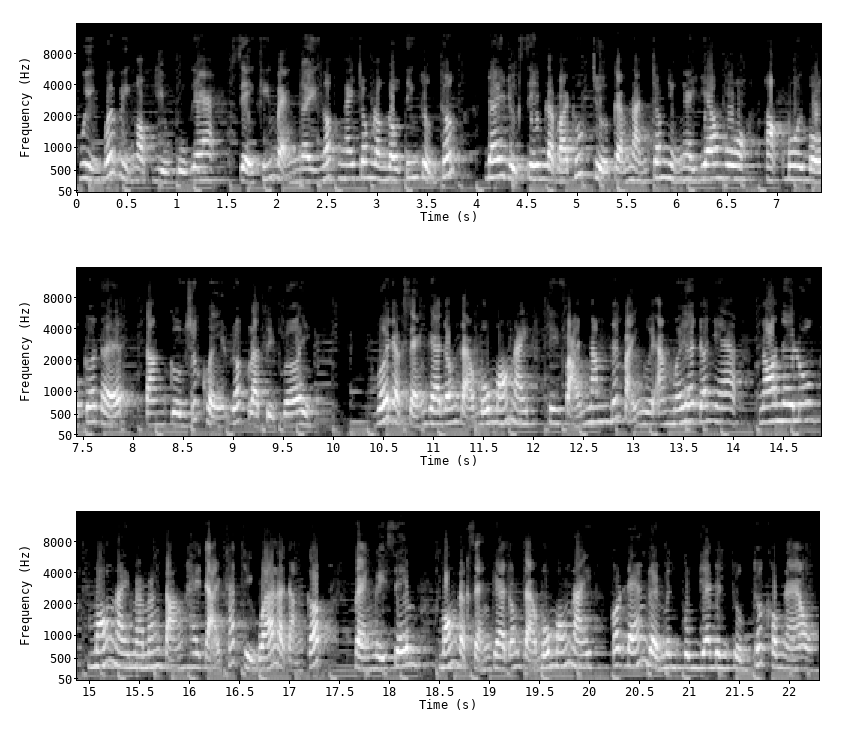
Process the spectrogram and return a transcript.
quyện với vị ngọt dịu của gà, sẽ khiến bạn ngây ngất ngay trong lần đầu tiên thưởng thức. Đây được xem là bài thuốc chữa cảm lạnh trong những ngày giao mùa hoặc bồi bổ cơ thể, tăng cường sức khỏe rất là tuyệt vời. Với đặc sản gà đông tạo bốn món này thì phải 5 đến 7 người ăn mới hết đó nha. No nê luôn, món này mà mang tặng hay đại khách thì quá là đẳng cấp. Bạn nghĩ xem, món đặc sản gà đông tạo bốn món này có đáng để mình cùng gia đình thưởng thức không nào?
